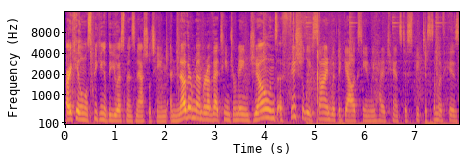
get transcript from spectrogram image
All right, Calen, well, speaking of the U.S. men's national team, another member of that team, Jermaine Jones, officially signed with the Galaxy, and we had a chance to speak to some of his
